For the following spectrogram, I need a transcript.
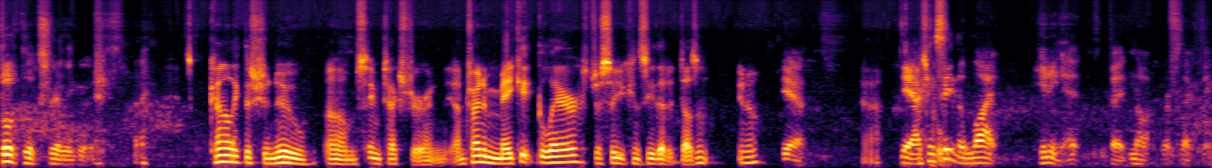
book looks really good. It's kind of like the Chanu, um, same texture, and I'm trying to make it glare just so you can see that it doesn't. You know. Yeah. Yeah, Yeah, I can cool. see the light hitting it, but not reflecting.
